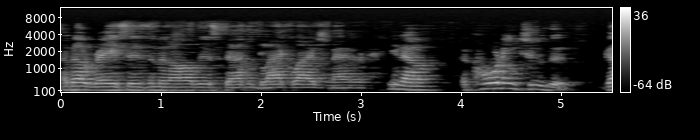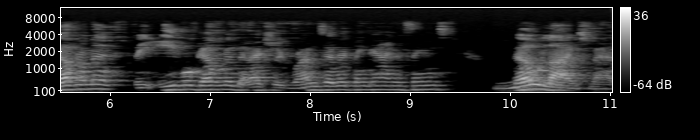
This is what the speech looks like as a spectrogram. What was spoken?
about racism and all this stuff and Black Lives Matter, you know, according to the government, the evil government that actually runs everything behind the scenes, no lives matter.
